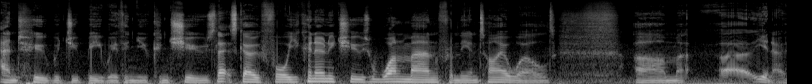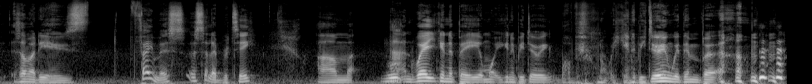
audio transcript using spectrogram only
and who would you be with? And you can choose. Let's go for you can only choose one man from the entire world. Um, uh, you know, somebody who's famous, a celebrity. Um, and where you're going to be and what you're going to be doing. Well, not what you're going to be doing with him, but um,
